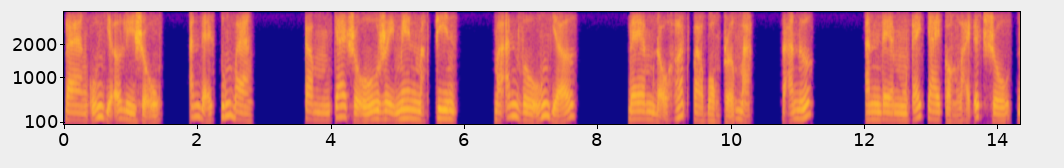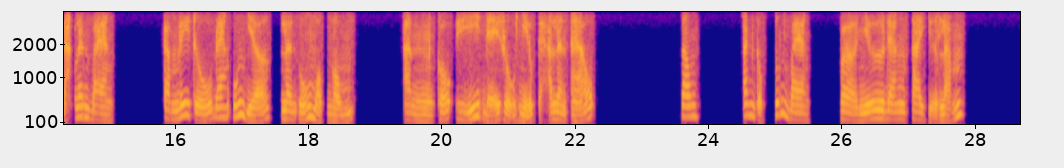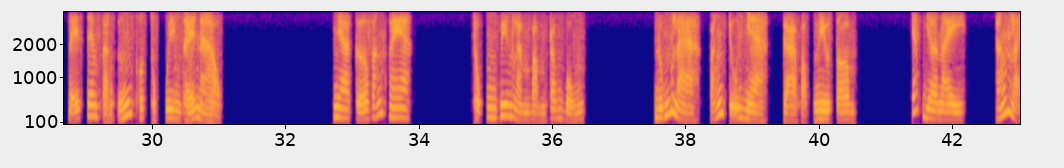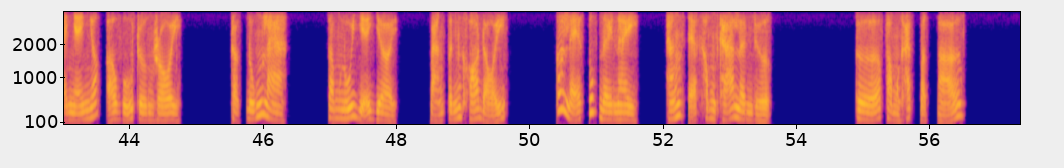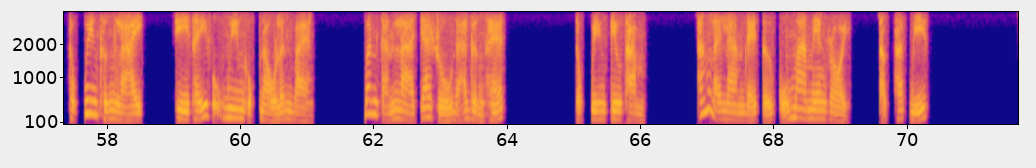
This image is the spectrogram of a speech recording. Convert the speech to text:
Đàn uống dở ly rượu, anh để xuống bàn, cầm chai rượu Riemann Martin mà anh vừa uống dở, đem đổ hết vào bồn rửa mặt, xả nước. Anh đem cái chai còn lại ít rượu đặt lên bàn, cầm ly rượu đang uống dở lên uống một ngụm. Anh cố ý để rượu nhiễu cả lên áo. Xong, anh gục xuống bàn, vờ như đang sai dữ lắm, để xem phản ứng của Thục Quyên thế nào. Nhà cửa vắng hoe, Thục Viên làm bầm trong bụng. Đúng là vắng chủ nhà gà vọc niêu tôm. Chắc giờ này hắn lại nhảy nhót ở vũ trường rồi. Thật đúng là sông núi dễ dời, bản tính khó đổi. Có lẽ suốt đời này hắn sẽ không khá lên được. Cửa phòng khách bật mở. Thục Quyên khựng lại khi thấy Vũ Nguyên gục đầu lên bàn. Bên cạnh là chai rượu đã gần hết. Thục Quyên kêu thầm. Hắn lại làm đệ tử của ma men rồi, thật hết biết.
